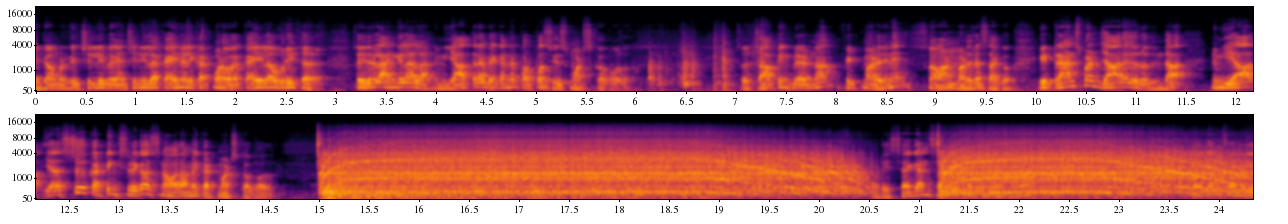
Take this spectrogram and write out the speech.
ಎಗ್ ಆಮ್ಲೆಟ್ಗೆ ಚಿಲ್ಲಿ ಬೇಗ ಇಲ್ಲ ಕೈನಲ್ಲಿ ಕಟ್ ಮಾಡುವಾಗ ಕೈಯೆಲ್ಲ ಉರಿತದೆ. ಸೊ ಇದರಲ್ಲಿ ಹಂಗಿಲ್ಲ ಅಲ್ಲ, ನಿಮ್ಗೆ ಯಾವ ಥರ ಬೇಕಂದ್ರೆ ಪರ್ಪಸ್ ಯೂಸ್ ಮಾಡಿಸ್ಕೋಬೋದು. ಸೊ ಚಾಪಿಂಗ್ ಬ್ಲೇಡ್ನ ಫಿಟ್ ಮಾಡಿದ್ದೀನಿ. ಸೊ ಆನ್ ಮಾಡಿದ್ರೆ ಸಾಕು. ಈ ಟ್ರಾನ್ಸ್ಪರ್ಟ್ ಜಾರ್ ಇರೋದ್ರಿಂದ ನಿಮ್ಗೆ ಯಾವ, ಎಷ್ಟು ಕಟ್ಟಿಂಗ್ಸ್ ಬೇಕೋ ಅಷ್ಟು ನಾವು ಆರಾಮಾಗಿ ಕಟ್ ಮಾಡಿಸ್ಕೋಬೋದು. ನೋಡಿ ಸೆಕೆಂಡ್ಸಲ್ಲಿ ಸೆಕೆಂಡ್ಸಲ್ಲಿ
